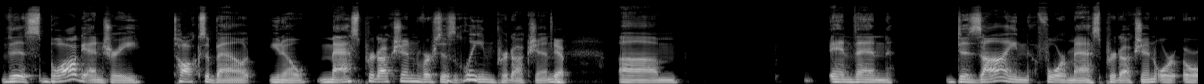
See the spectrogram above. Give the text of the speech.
this blog entry talks about you know mass production versus lean production. Yep. Um, and then design for mass production or, or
